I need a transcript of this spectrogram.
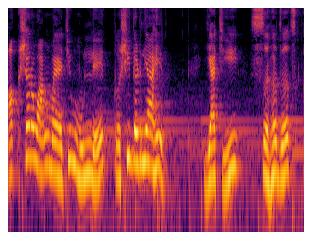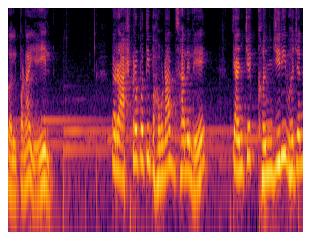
अक्षर वाङ्मयाची मूल्ये कशी दडली आहेत याची सहजच कल्पना येईल. राष्ट्रपती भवनात झालेले त्यांचे खंजिरी भजन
